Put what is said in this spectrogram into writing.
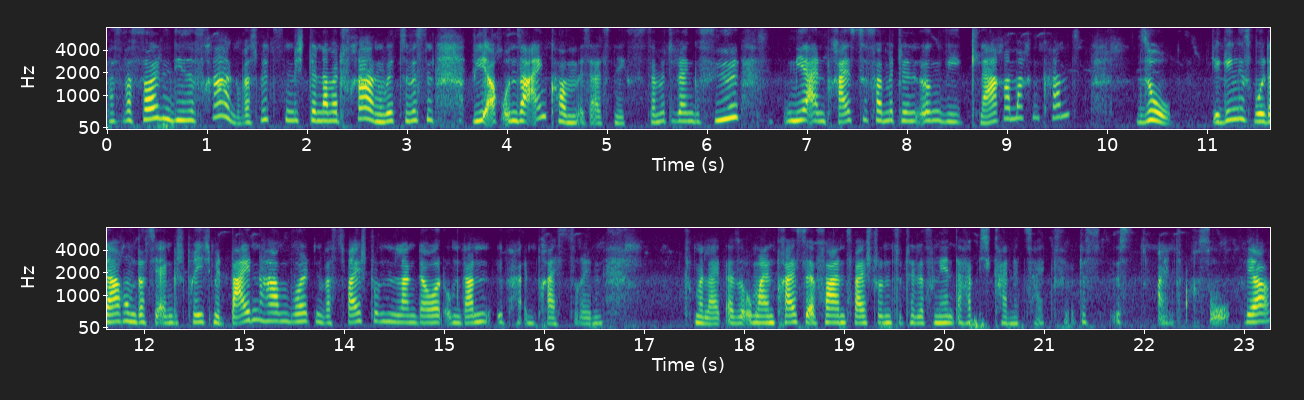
Was, was soll denn diese Frage? Was willst du mich denn damit fragen? Willst du wissen, wie auch unser Einkommen ist als nächstes, damit du dein Gefühl, mir einen Preis zu vermitteln, irgendwie klarer machen kannst? So, hier ging es wohl darum, dass sie ein Gespräch mit beiden haben wollten, was zwei Stunden lang dauert, um dann über einen Preis zu reden. Tut mir leid, also um einen Preis zu erfahren, zwei Stunden zu telefonieren, da habe ich keine Zeit für. Das ist einfach so, ja.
